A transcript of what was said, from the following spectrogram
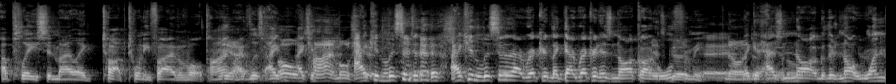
a place in my like top twenty five of all time. Yeah. I've listened. I, Oh, I can, time. Oh, I can listen to. I can listen to that record. Like that record has not got It's old good. for me. No, like it doesn't has not. There's not one.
